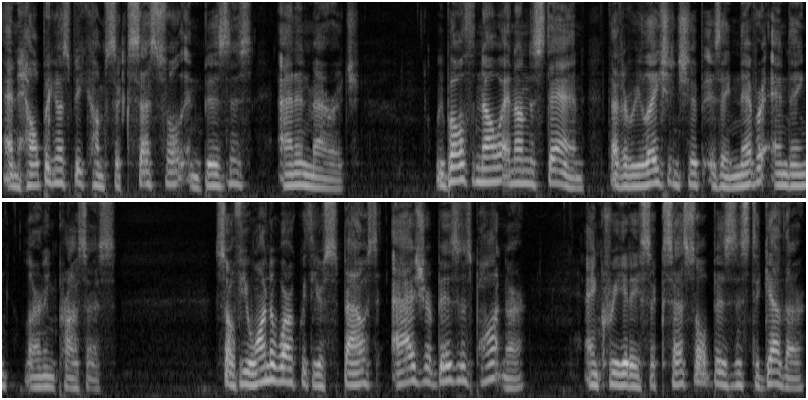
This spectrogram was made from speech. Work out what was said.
and helping us become successful in business and in marriage. We both know and understand that a relationship is a never ending learning process. So, if you want to work with your spouse as your business partner and create a successful business together,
